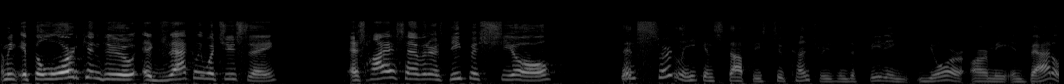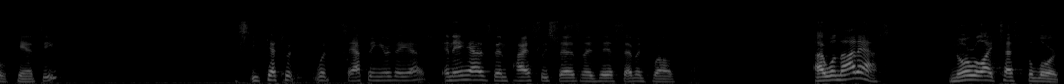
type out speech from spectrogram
I mean, if the Lord can do exactly what you say, as high as heaven or as deep as Sheol, then certainly he can stop these two countries in defeating your army in battle, can't he? You catch what, what's happening here with Ahaz? And Ahaz then piously says in Isaiah 7:12, I will not ask, nor will I test the Lord.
